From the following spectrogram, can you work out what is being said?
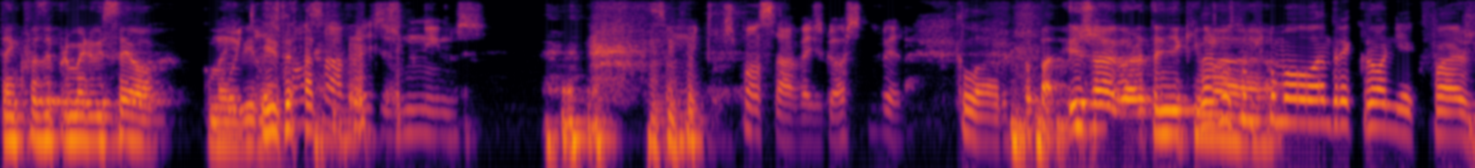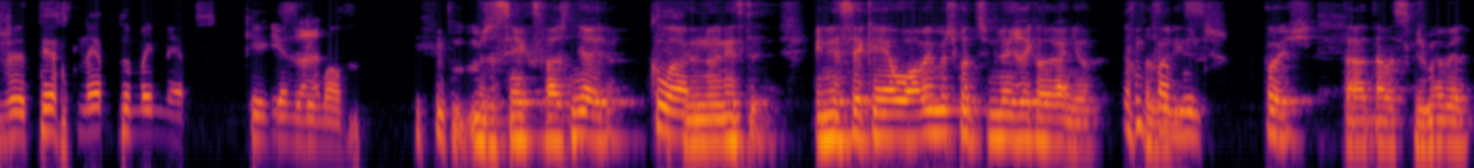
Tem que fazer primeiro o ICO, como é Muito evidente. Responsáveis, os meninos. São muito responsáveis, gosto de ver. Claro. Opa, eu já agora tenho aqui Nós uma. não somos como o André Crónia que faz eh, testnet da mainnet, que é grande animal. Mas assim é que se faz dinheiro. Eu, Claro, não- nem sei, eu nem sei quem é o homem, mas quantos milhões é que ele ganhou? a fazer para isso? muitos. Pois, tá, estava-se mesmo a ver.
